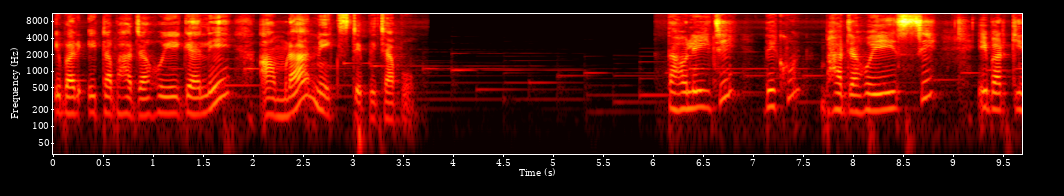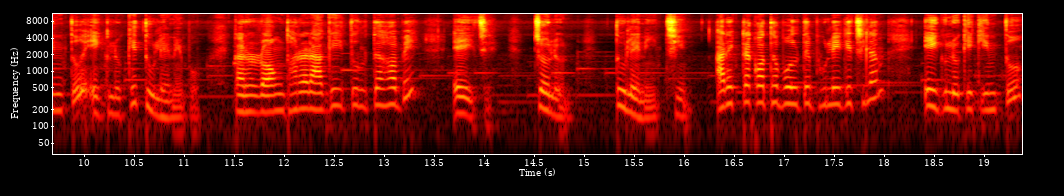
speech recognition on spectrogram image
এবার এটা ভাজা হয়ে গেলে আমরা নেক্সট স্টেপে যাব। তাহলে এই যে দেখুন, ভাজা হয়ে এসছে। এবার কিন্তু এগুলোকে তুলে নেব। কারণ রং ধরার আগেই তুলতে হবে। এই যে, চলুন, তুলে নিচ্ছি। আরেকটা কথা বলতে ভুলে গেছিলাম এইগুলোকে কিন্তু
